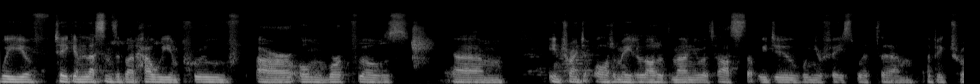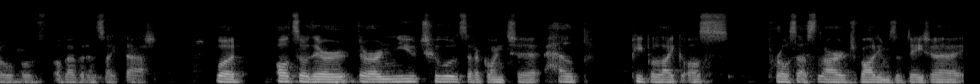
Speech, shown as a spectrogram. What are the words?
we have taken lessons about how we improve our own workflows um, in trying to automate a lot of the manual tasks that we do when you're faced with um, a big trove of, of evidence like that. But also there, there are new tools that are going to help people like us process large volumes of data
